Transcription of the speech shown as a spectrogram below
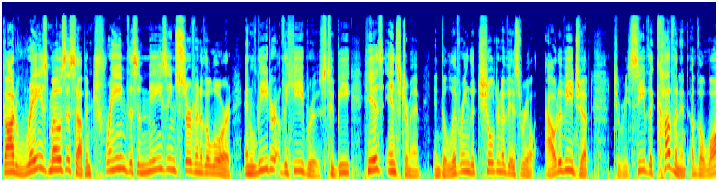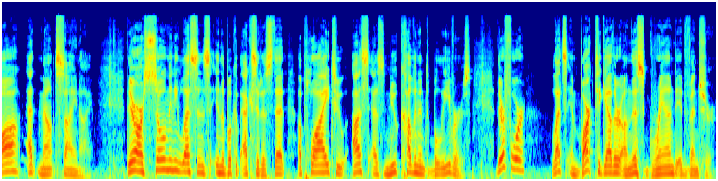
God raised Moses up and trained this amazing servant of the Lord and leader of the Hebrews to be his instrument in delivering the children of Israel out of Egypt to receive the covenant of the law at Mount Sinai. There are so many lessons in the book of Exodus that apply to us as new covenant believers. Therefore, let's embark together on this grand adventure.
